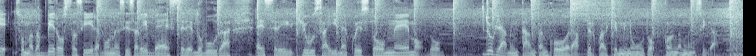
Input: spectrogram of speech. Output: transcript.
che insomma davvero stasera non si sarebbe essere dovuta essere chiusa in questo eh, modo. Giochiamo intanto ancora per qualche minuto con la musica.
